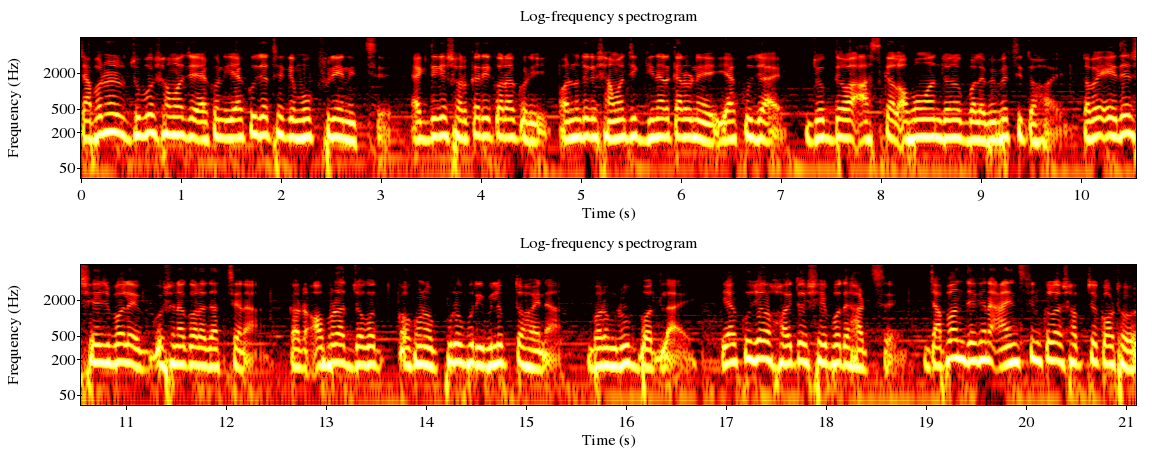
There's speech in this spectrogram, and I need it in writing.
জাপানের যুব সমাজে এখন ইয়াকুজা থেকে মুখ ফিরিয়ে নিচ্ছে। একদিকে সরকারি কড়াকড়ি, অন্যদিকে সামাজিক গিনার কারণে ইয়াকুজায় যোগ দেওয়া আজকাল অপমানজনক বলে বিবেচিত হয়। তবে এদের শেষ বলে ঘোষণা করা যাচ্ছে না। কারণ অপরাধ জগৎ কখনো পুরোপুরি বিলুপ্ত হয় না, বরং রূপ বদলায়। ইয়াকুজা হয়তো সেই পথে হাঁটছে। জাপান যেখানে আইন শৃঙ্খলা সবচেয়ে কঠোর,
